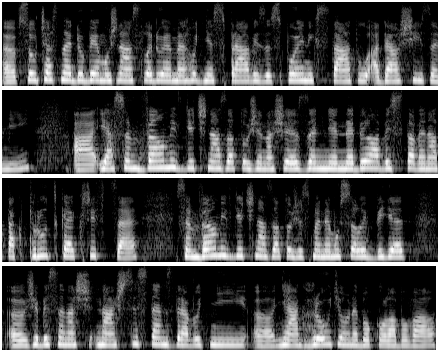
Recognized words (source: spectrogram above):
Eh, v současné době možná sledujeme hodně zprávy ze Spojených států a dalších zemí. A já jsem velmi vděčná za to, že naše země nebyla vystavena tak prudké křivce. Jsem velmi vděčná za to, že jsme nemuseli vidět, eh, že by se naš, náš systém zdravotní nějak hroutil nebo kolaboval.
